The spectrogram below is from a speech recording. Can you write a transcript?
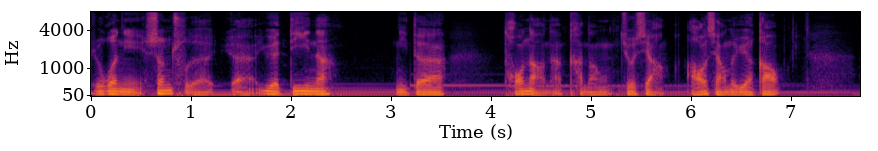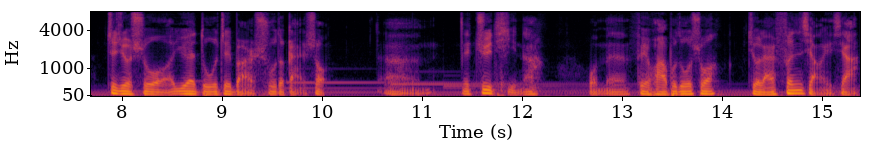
如果你身处的呃越低呢，你的头脑呢可能就想翱翔的越高。这就是我阅读这本书的感受。呃，那具体呢，我们废话不多说，就来分享一下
